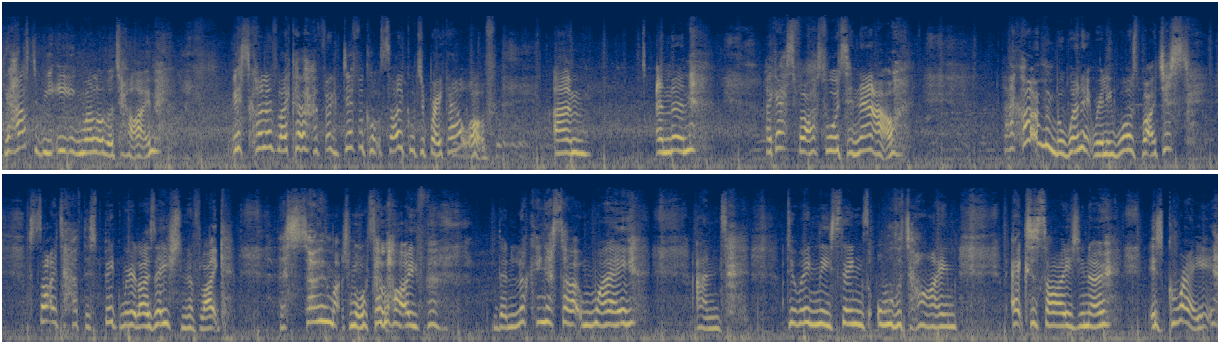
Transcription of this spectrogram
you have to be eating well all the time, it's kind of like a very difficult cycle to break out of. Um, and then I guess fast forward to now, I can't remember when it really was, but I just started to have this big realization of like, there's so much more to life than looking a certain way and doing these things all the time. Exercise, you know, is great,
